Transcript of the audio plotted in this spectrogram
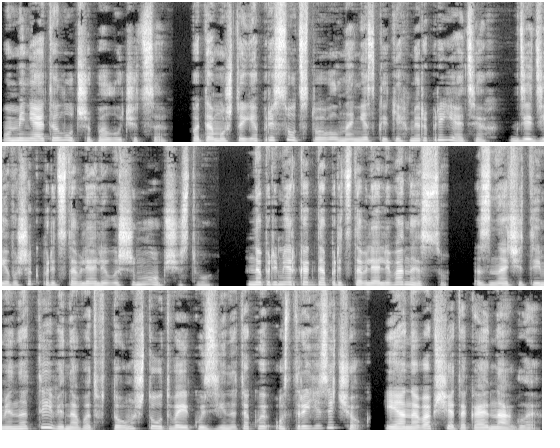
У меня это лучше получится потому что я присутствовал на нескольких мероприятиях, где девушек представляли высшему обществу. Например, когда представляли Ванессу. Значит, именно ты виноват в том, что у твоей кузины такой острый язычок, и она вообще такая наглая,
